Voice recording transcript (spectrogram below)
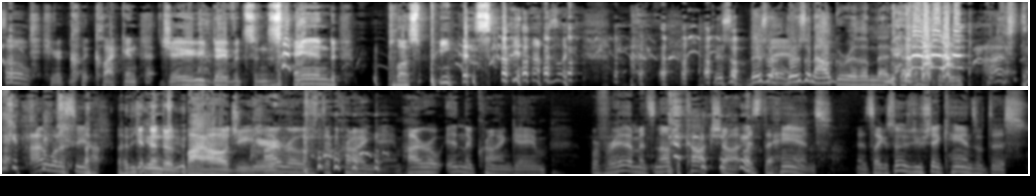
So You're click clacking Jaye Davidson's hand plus penis. I was like, There's a there's a there's an algorithm that, that has to be I, I want to see Hy- Getting into biology here. Hyro's the crying game. Hyro in the crying game, where for him it's not the cock shot, it's the hands. It's like as soon as you shake hands with this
